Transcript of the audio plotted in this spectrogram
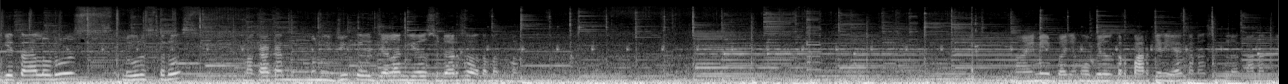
Kalau kita lurus, lurus terus, maka akan menuju ke Jalan Yo Sudarso, teman-teman. Nah, ini banyak mobil terparkir ya, karena sebelah kanan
